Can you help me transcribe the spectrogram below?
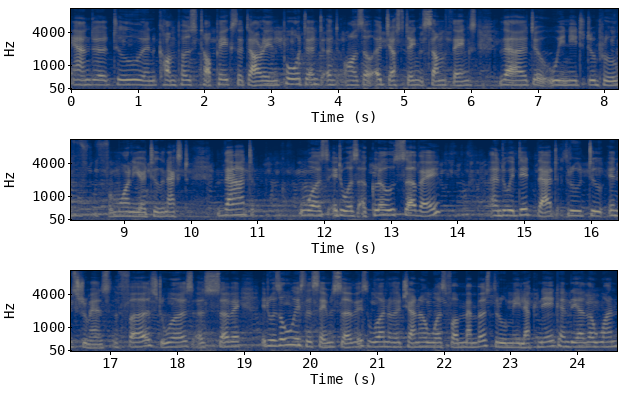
and uh, to encompass topics that are important and also adjusting some things that uh, we need to improve from one year to the next. That was, it was a closed survey and we did that through two instruments. The first was a survey. It was always the same service. One of the channel was for members through MiLACNIC, and the other one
